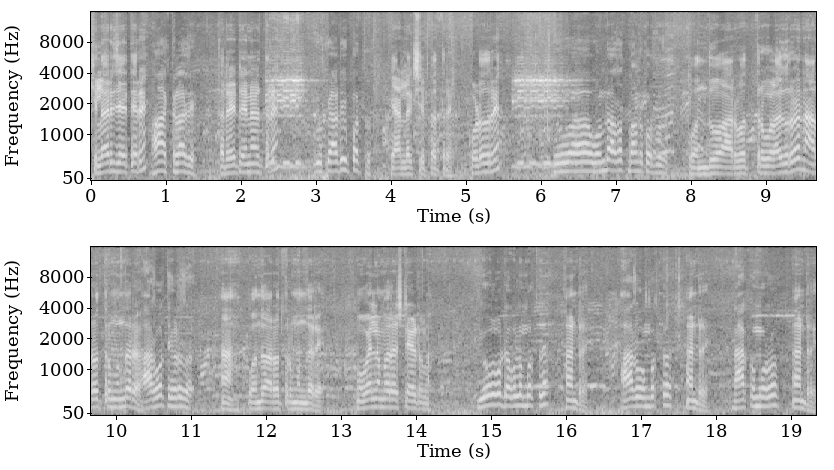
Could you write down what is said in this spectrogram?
ಕಿಲಾರಿ ಜಾಯ್ತೆ ರೀ? ಹಾಂ ಕಿಲಾರಿ. ರೇಟ್ ಏನು ಹೇಳ್ತೀರಿ? ಇವಕ್ಕೆ ಎರಡು ಇಪ್ಪತ್ತು. ಎರಡು ಲಕ್ಷ ಇಪ್ಪತ್ತು ರೀ. ಕೊಡೋದ್ರಿ? ಇವು ಒಂದು ಅರವತ್ತು ಬಂದು ಕೊಡ್ತದೆ. ಒಂದು ಅರವತ್ತರ ಒಳಗ್ರ ನಾ ಅರವತ್ತರ ಮುಂದರ ಅರವತ್ತು ಹಿಡಿದು. ಹಾಂ ಒಂದು ಅರವತ್ತರ ಮುಂದೆ ರೀ. ಮೊಬೈಲ್ ನಂಬರ್ ಅಷ್ಟೇ ಹೇಳ್ರಲ್ಲ? ಏಳು ಡಬಲ್ ಒಂಬತ್ತು ಹಾಂ ರೀ. ಆರು ಒಂಬತ್ತು. ಹಾಂ ರೀ. ನಾಲ್ಕು ಮೂರು. ಹಾಂ ರೀ.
